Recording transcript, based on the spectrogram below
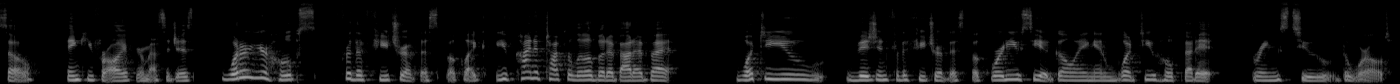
So, thank you for all of your messages. What are your hopes for the future of this book? Like you've kind of talked a little bit about it, but what do you vision for the future of this book? Where do you see it going and what do you hope that it brings to the world?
